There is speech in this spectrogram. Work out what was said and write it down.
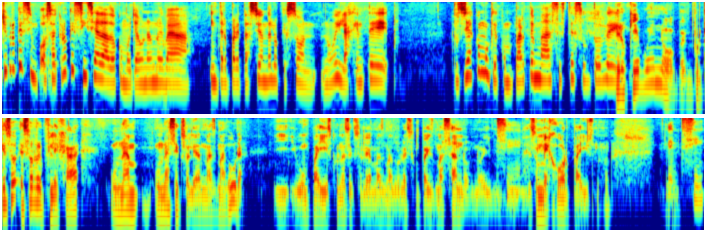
yo creo que sí, o sea, creo que sí se ha dado como ya una nueva interpretación de lo que son, ¿no? Y la gente, pues ya como que comparte más este asunto de... Pero qué bueno, porque eso, eso refleja una, una sexualidad más madura. Y un país con una sexualidad más madura es un país más sano, ¿no? Y Sí. es un mejor país, ¿no? Eh, Sí.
